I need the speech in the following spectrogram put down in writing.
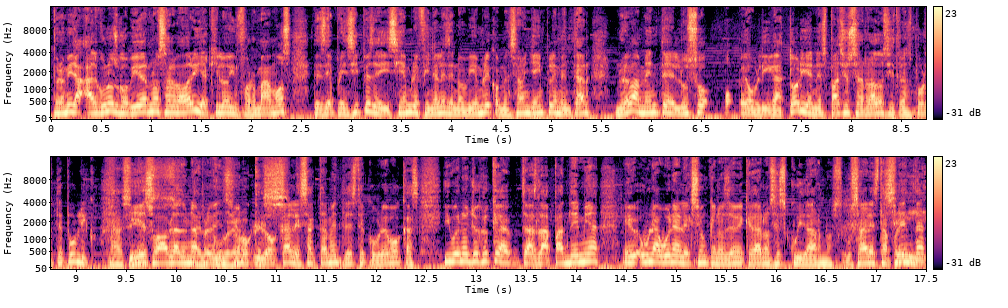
Pero mira, algunos gobiernos, Salvador, y aquí lo informamos, desde principios de diciembre, finales de noviembre, comenzaron ya a implementar nuevamente el uso o- obligatorio en espacios cerrados y transporte público. Así y eso es, habla de una prevención cubrebocas. local, exactamente, de este cubrebocas. Y bueno, yo creo que tras la pandemia, eh, una buena lección que nos debe quedarnos es cuidarnos, usar esta Sí. prenda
